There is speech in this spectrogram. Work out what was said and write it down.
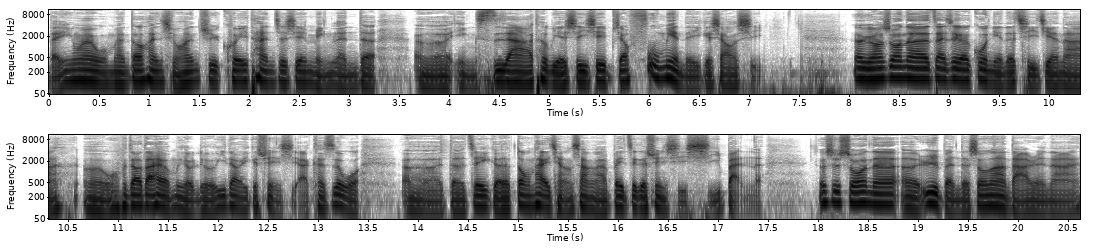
的，因为我们都很喜欢去窥探这些名人的呃隐私啊，特别是一些比较负面的一个消息。那比方说呢，在这个过年的期间呢、呃，我不知道大家有没有留意到一个讯息啊，可是我呃的这个动态墙上啊，被这个讯息洗版了，就是说呢，呃，日本的收纳达人啊，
